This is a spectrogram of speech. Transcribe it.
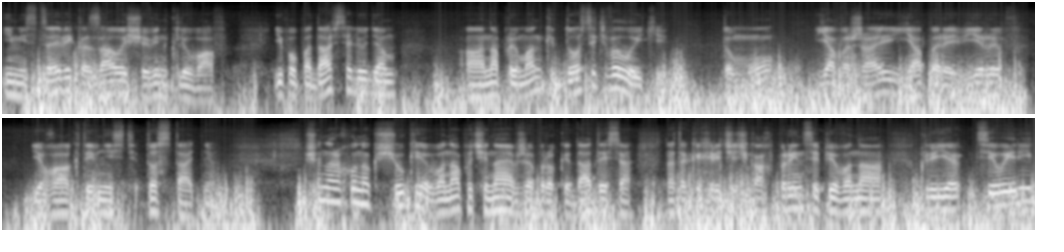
і місцеві казали, що він клював. І попадався людям на приманки досить великі. Тому я вважаю, я перевірив його активність достатньо. Що на рахунок щуки, вона починає вже прокидатися на таких річечках. В принципі, вона клює цілий рік,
